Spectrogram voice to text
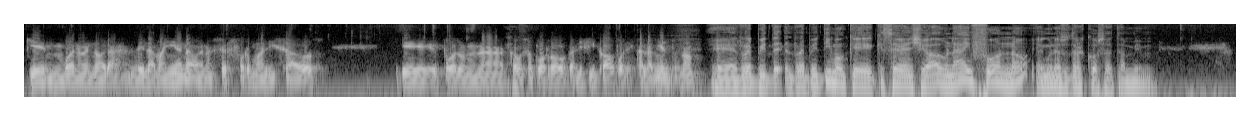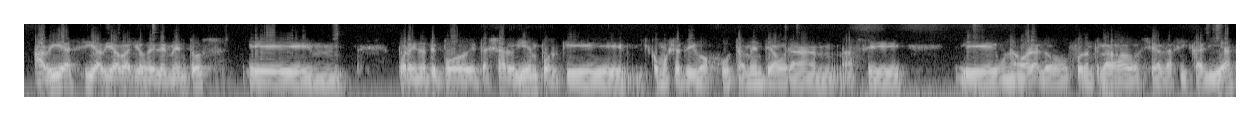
quien, bueno, en horas de la mañana van a ser formalizados eh, por una causa por robo calificado por escalamiento, ¿no? Eh, repetimos que, se habían llevado un iPhone, ¿no? Y algunas otras cosas también. Había, sí, había varios elementos. Eh, por ahí no te puedo detallar bien porque, como ya te digo, justamente ahora hace una hora lo fueron trasladados hacia la fiscalía.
